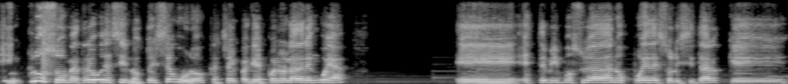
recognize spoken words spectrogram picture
incluso me atrevo a decir, no estoy seguro, ¿cachai? Para que después no ladren wea, eh, este mismo ciudadano puede solicitar que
